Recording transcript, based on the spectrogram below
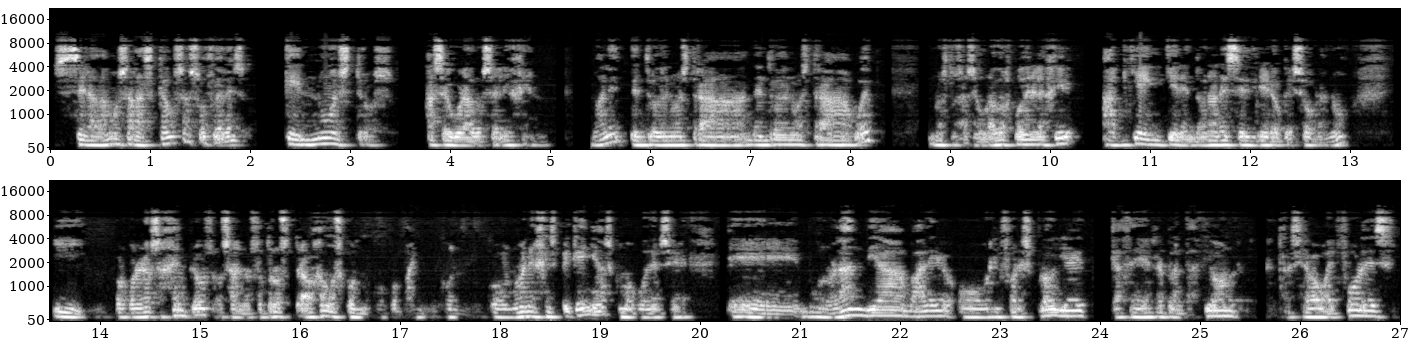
Se la damos a las causas sociales que nuestros asegurados eligen, ¿vale? Dentro de nuestra, dentro de nuestra web, nuestros asegurados pueden elegir a quién quieren donar ese dinero que sobra, ¿no? Y por poneros ejemplos, o sea, nosotros trabajamos con, con, ONGs pequeñas, como pueden ser eh, Burolandia, ¿vale? O Reforest Project, que hace replantación, Reserva Wild Forest,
